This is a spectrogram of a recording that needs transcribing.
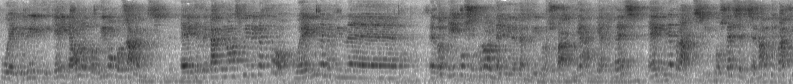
που εγκρίθηκε για όλο το Δήμο Κοζάνης. Έχετε κάτι να μας πείτε γι' αυτό, που έγινε με την... Ε, εδώ και 20 χρόνια έγινε αυτή η προσπάθεια και χθες έγινε πράξη. 24 Σενάτου υπάρχει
